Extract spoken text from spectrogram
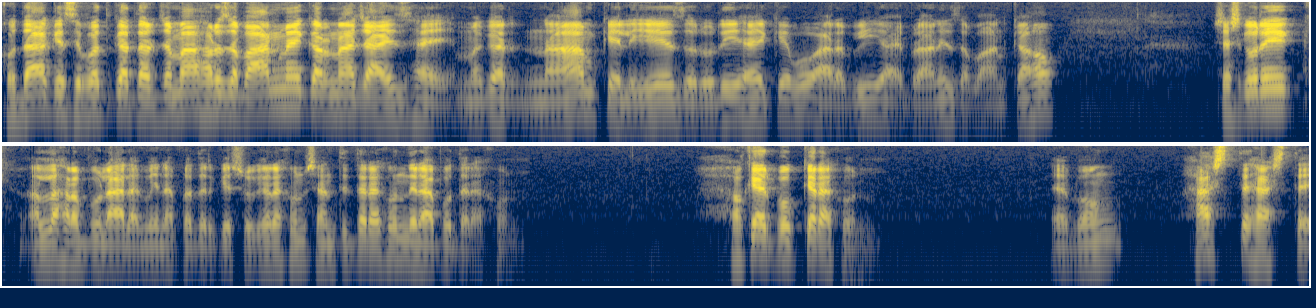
खुदा की सिफत का तर्जमा हर ज़बान में करना जायज़ है मगर नाम के लिए ज़रूरी है कि वो अरबी या इब्रानी ज़बान का हो শেষ করে আল্লাহ রাব্বুল আলমিন আপনাদেরকে সুখে রাখুন শান্তিতে রাখুন নিরাপদে রাখুন হকের পক্ষে রাখুন এবং হাসতে হাসতে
